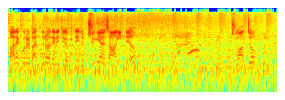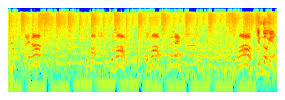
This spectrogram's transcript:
만의 골을 만들어내는 지가 굉장히 좀 중요한 상황인데요 중앙 쪽 라인 업! 높아! 높아! 높아! 그러네! 높아! 김동현.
